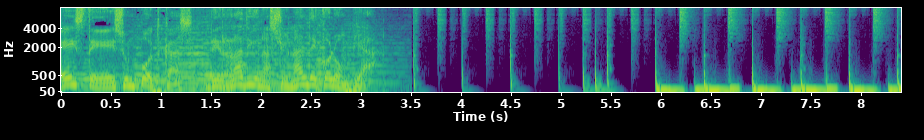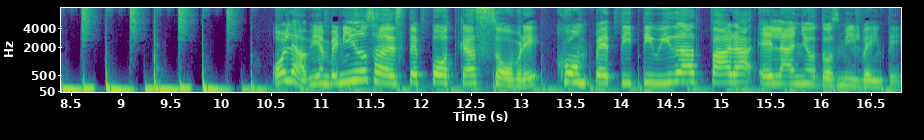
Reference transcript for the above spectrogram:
Este es un podcast de Radio Nacional de Colombia. Hola, bienvenidos a este podcast sobre competitividad para el año 2020.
